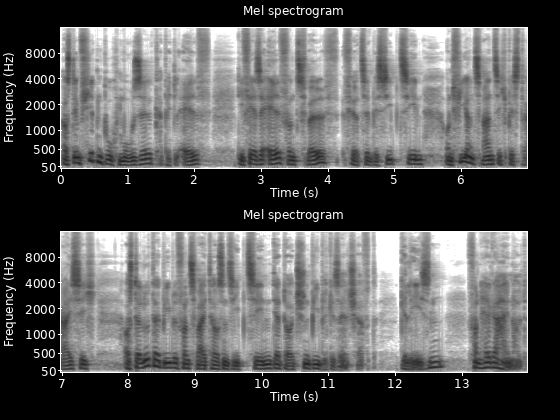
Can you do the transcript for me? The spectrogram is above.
Aus dem vierten Buch Mose, Kapitel 11, die Verse 11 und 12, 14 bis 17 und 24 bis 30 aus der Lutherbibel von 2017 der Deutschen Bibelgesellschaft. Gelesen von Helga Heinold.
